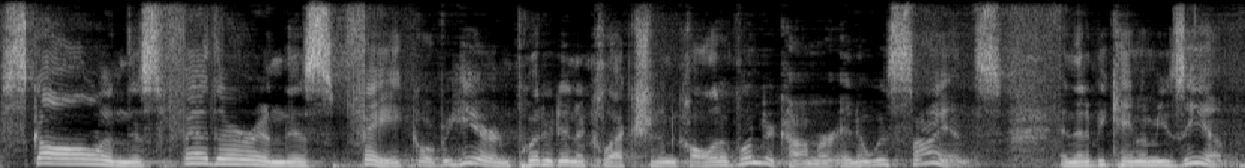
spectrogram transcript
skull and this feather and this fake over here and put it in a collection and call it a Wunderkammer. And it was science. And then it became a museum.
